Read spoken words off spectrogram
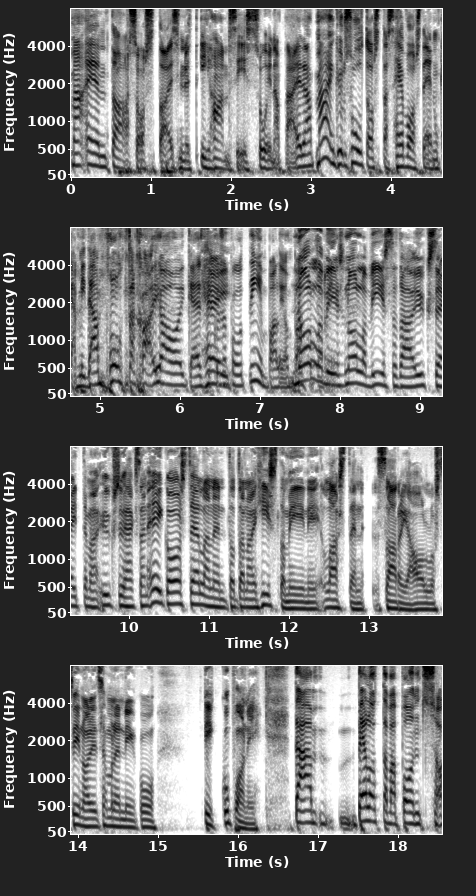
Mä en taas ostaisi nyt ihan siis suinapäinä. Mä en kyllä sulta ostais hevosta enkä mitään muutakaan ihan oikeasti, Hei, kun sä puhut niin paljon pakuria. 050501719. Eikö ole sellainen tota, noin histamiini lasten sarja ollut? Siinä oli semmoinen niinku pikkuponi. Tämä pelottava pontso,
